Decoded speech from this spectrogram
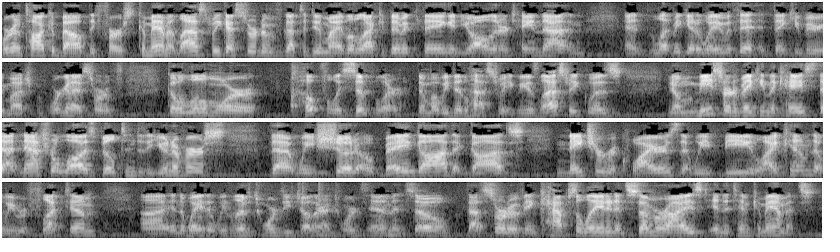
we're going to talk about the first commandment. Last week, I sort of got to do my little academic thing, and you all entertained that and, and let me get away with it, and thank you very much. But we're going to sort of go a little more, hopefully, simpler than what we did last week, because last week was, you know, me sort of making the case that natural law is built into the universe, that we should obey God, that God's nature requires that we be like Him, that we reflect Him uh, in the way that we live towards each other and towards Him. And so that's sort of encapsulated and summarized in the Ten Commandments.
